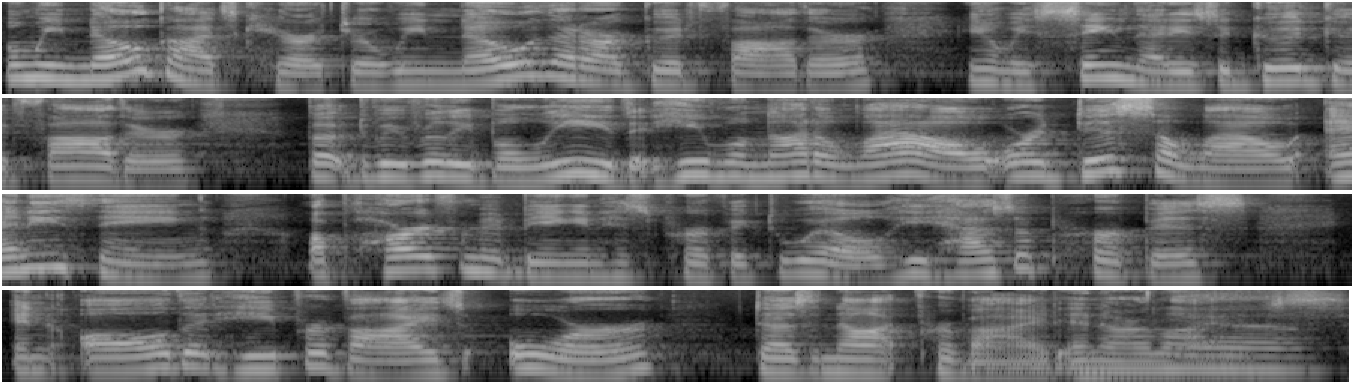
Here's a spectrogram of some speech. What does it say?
when we know god's character we know that our good father you know we sing that he's a good good father but do we really believe that he will not allow or disallow anything apart from it being in his perfect will he has a purpose in all that he provides or does not provide in our yeah. lives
